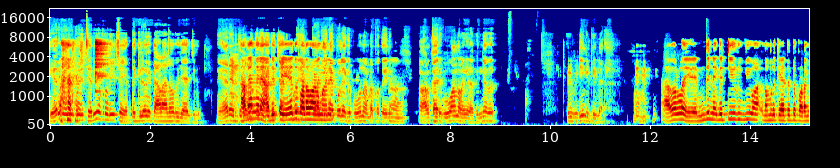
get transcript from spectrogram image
കയറി കഴിഞ്ഞപ്പോൾ ഒരു ചെറിയ പ്രതീക്ഷ എന്തെങ്കിലുമൊക്കെ കാണാലോ എന്ന് വിചാരിച്ചു. നേരെ എടുത്ത് പോലെയൊക്കെ പോകുന്ന കണ്ടപ്പോഴത്തേനും. ആൾക്കാർ പോവാൻ തുടങ്ങിയത്. പിന്നെ അത് ഒരു പിടിയും കിട്ടിയില്ല. അതുള്ള എന്ത് നെഗറ്റീവ് റിവ്യൂ നമ്മൾ കേട്ടിട്ട് പടം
